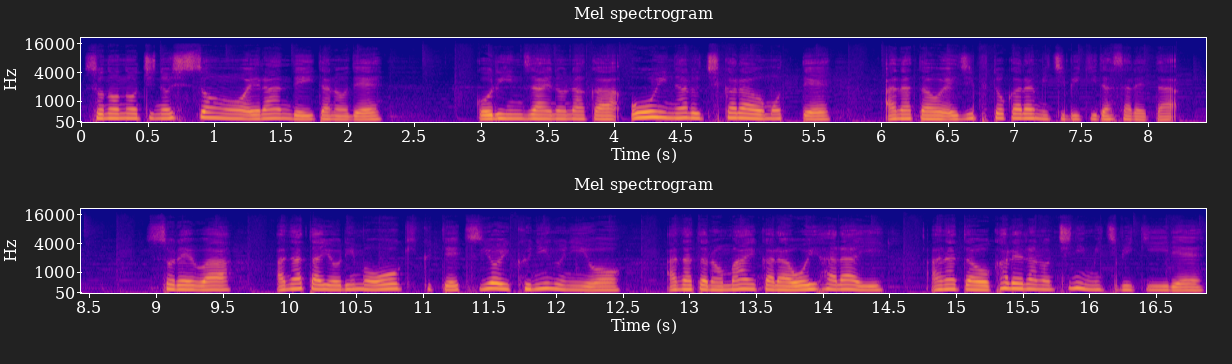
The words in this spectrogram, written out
その後の子孫を選んでいたので、御臨在の中大いなる力を持ってあなたをエジプトから導き出された。それはあなたよりも大きくて強い国々をあなたの前から追い払い、あなたを彼らの地に導き入れ、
